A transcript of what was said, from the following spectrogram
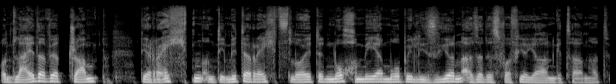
Und leider wird Trump die Rechten und die Mitte-Rechts-Leute noch mehr mobilisieren, als er das vor vier Jahren getan hat.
